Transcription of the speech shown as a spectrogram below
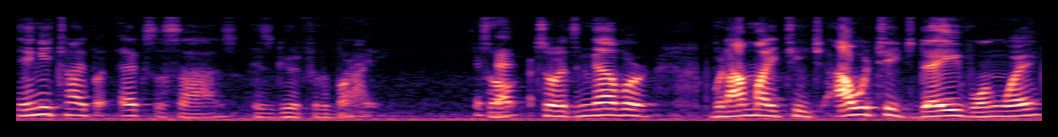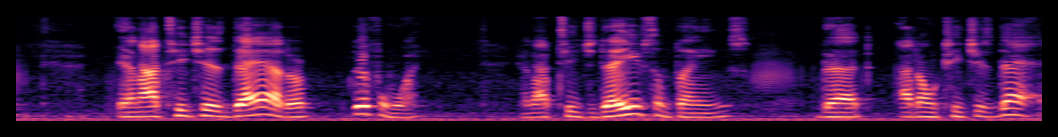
any type of exercise is good for the body. So, Exactly. so it's never, but I might teach, I would teach Dave one way, and I teach his dad a different way. And I teach Dave some things that I don't teach his dad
